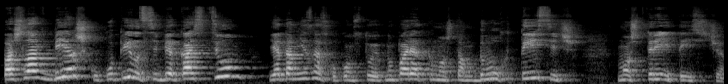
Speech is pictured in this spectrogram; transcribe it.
Пошла в бершку, купила себе костюм, я там не знаю, сколько он стоит, ну порядка, может, там двух тысяч, может, три тысячи.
